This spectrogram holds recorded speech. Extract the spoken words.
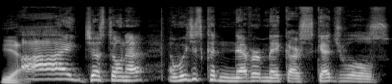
Yeah. I just don't have and we just could never make our schedules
